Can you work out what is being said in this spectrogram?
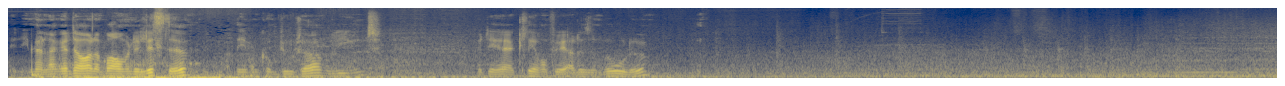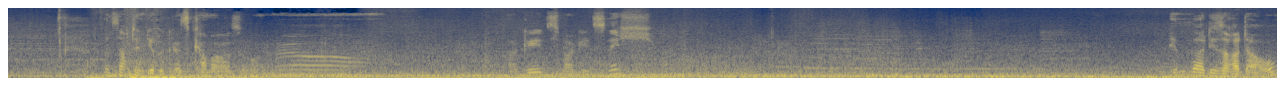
Wird nicht mehr lange dauern, dann brauchen wir eine Liste neben dem Computer liegend mit der Erklärung für alle Symbole. Was sagt denn die Rückwärtskamera so? Ja, mal geht's, mal geht's nicht. Immer dieser Radau.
